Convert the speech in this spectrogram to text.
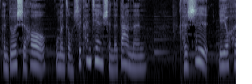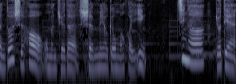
很多时候，我们总是看见神的大能。可是，也有很多时候，我们觉得神没有给我们回应，进而有点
